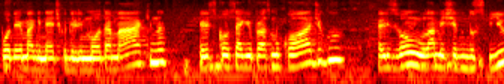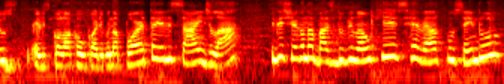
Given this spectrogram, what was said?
poder magnético dele numa outra máquina, eles conseguem o próximo código, eles vão lá mexendo nos fios, eles colocam o código na porta e eles saem de lá. E eles chegam na base do vilão que se revela como sendo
